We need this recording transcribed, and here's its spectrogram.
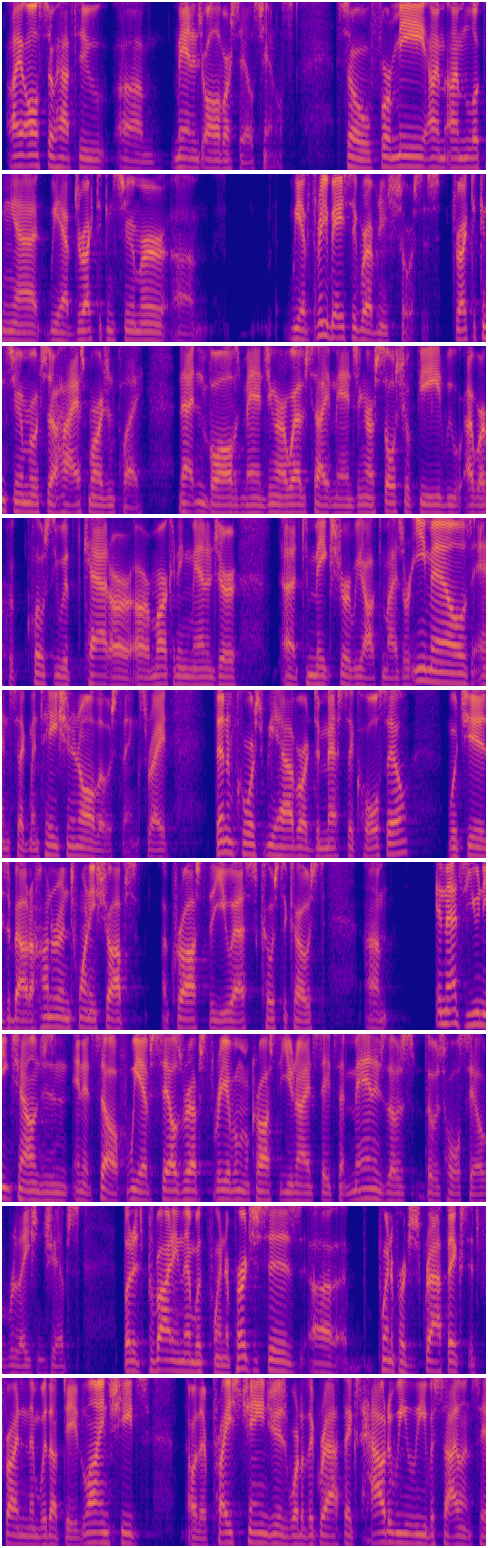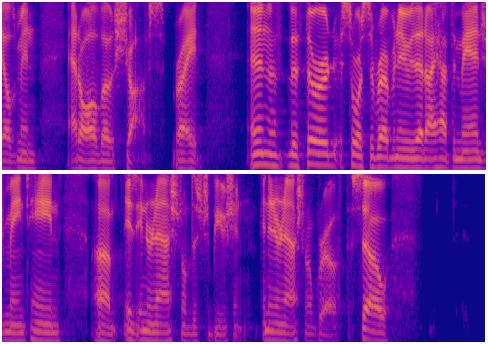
I also have to um, manage all of our sales channels. So for me, I'm, I'm looking at we have direct to consumer. Um, we have three basic revenue sources direct to consumer, which is our highest margin play. That involves managing our website, managing our social feed. We, I work with, closely with Kat, our, our marketing manager, uh, to make sure we optimize our emails and segmentation and all those things, right? Then, of course, we have our domestic wholesale, which is about 120 shops across the US, coast to coast. Um, and that's unique challenges in, in, itself. We have sales reps, three of them across the United States, that manage those those wholesale relationships. But it's providing them with point of purchases, uh, point of purchase graphics. It's providing them with updated line sheets. Are there price changes? What are the graphics? How do we leave a silent salesman at all those shops? Right. And then the, the third source of revenue that I have to manage and maintain um, is international distribution and international growth. So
